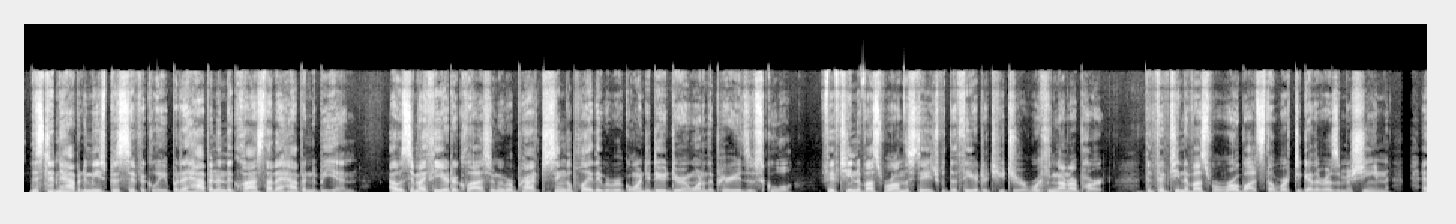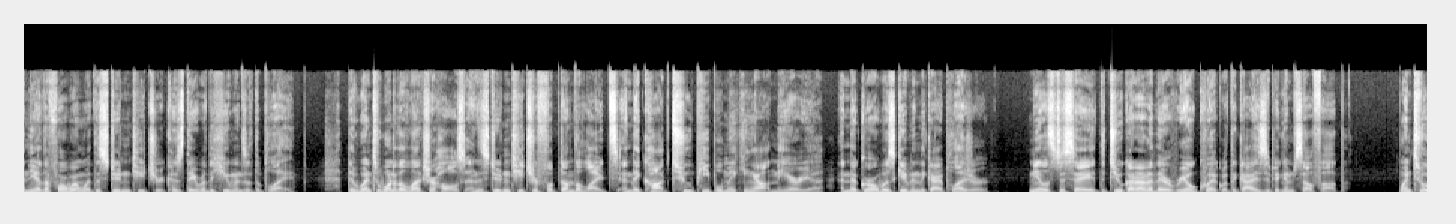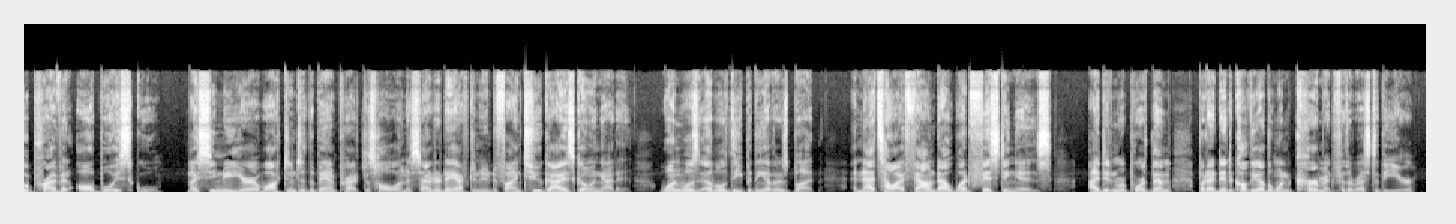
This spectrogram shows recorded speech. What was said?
This didn't happen to me specifically, but it happened in the class that I happened to be in. I was in my theater class and we were practicing a play that we were going to do during one of the periods of school. 15 of us were on the stage with the theater teacher working on our part. The 15 of us were robots that worked together as a machine, and the other four went with the student teacher because they were the humans of the play. They went to one of the lecture halls, and the student teacher flipped on the lights, and they caught two people making out in the area, and the girl was giving the guy pleasure. Needless to say, the two got out of there real quick with the guy zipping himself up. Went to a private all boys school. My senior year, I walked into the band practice hall on a Saturday afternoon to find two guys going at it. One was elbow deep in the other's butt, and that's how I found out what fisting is. I didn't report them, but I did call the other one Kermit for the rest of the year.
